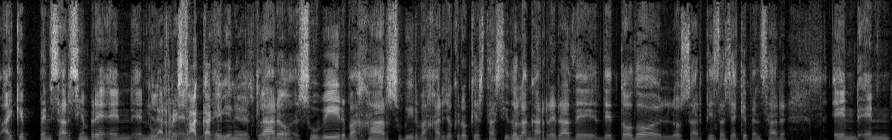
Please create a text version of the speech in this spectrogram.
hay que pensar siempre en, en La un- resaca en- que viene en- después, Claro, ¿no? subir, bajar, subir, bajar. Yo creo que esta ha sido la carrera de, de todos los artistas y hay que pensar en,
